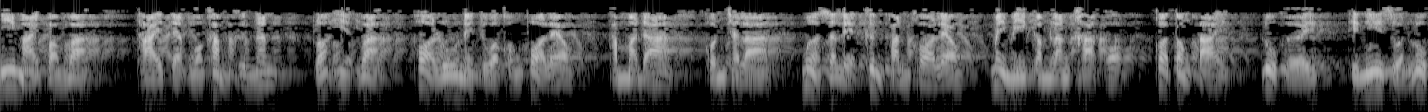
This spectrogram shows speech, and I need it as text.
นี่หมายความว่าทายแต่หัวค่ำคืนนั้น เพราะเหตุว่า พ่อรู้ในตัวของพ่อแล้ว ธรรมดา คนชราเมื่อเสลดขึ้นพันคอแล้ว ไม่มีกำลังขาดออก ก็ต้องตาย ลูกเอ๋ยทีนี้ส่วนลูก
